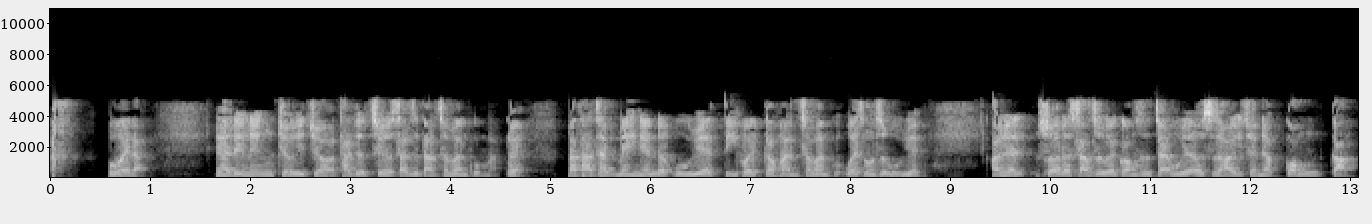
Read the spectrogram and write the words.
不会的。因为零零九一九它就持有三十档成分股嘛，对，那它在每年的五月底会更换成分股，为什么是五月？啊，因为所有的上市会公司在五月二十号以前要公告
